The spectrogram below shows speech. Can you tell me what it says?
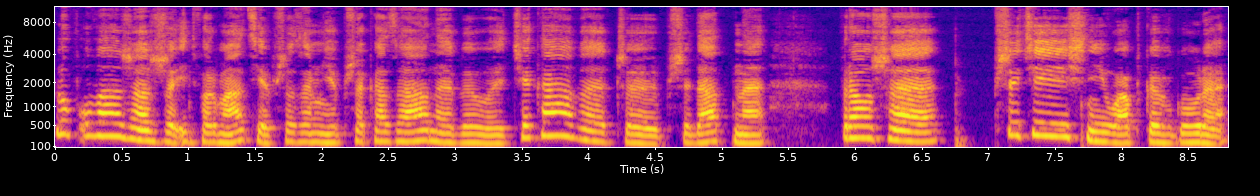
lub uważasz, że informacje przeze mnie przekazane były ciekawe czy przydatne, proszę przyciśnij łapkę w górę.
